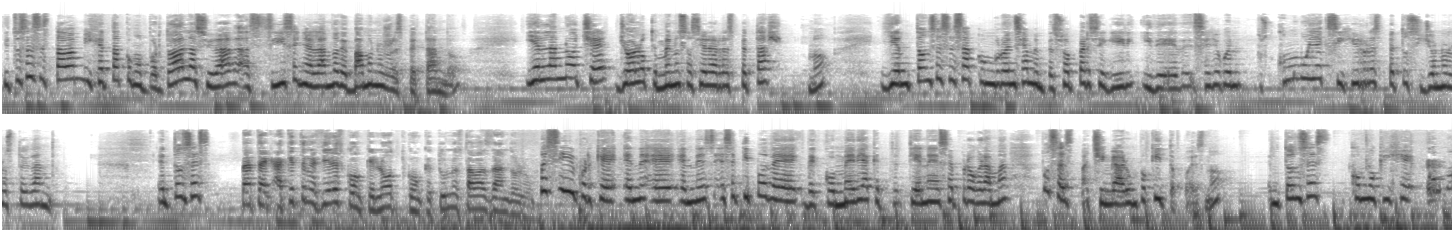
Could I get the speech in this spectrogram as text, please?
y entonces estaba mi jeta como por toda la ciudad así señalando de vámonos respetando. Y en la noche yo lo que menos hacía era respetar, ¿no? Y entonces esa congruencia me empezó a perseguir y de, de, se llegó en, pues ¿cómo voy a exigir respeto si yo no lo estoy dando? Entonces ¿A qué te refieres con que no, con que tú no estabas dándolo? Pues sí, porque en, eh, en ese, ese, tipo de, de comedia que tiene ese programa, pues es para chingar un poquito, pues, ¿no? Entonces, como que dije, ¿cómo?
